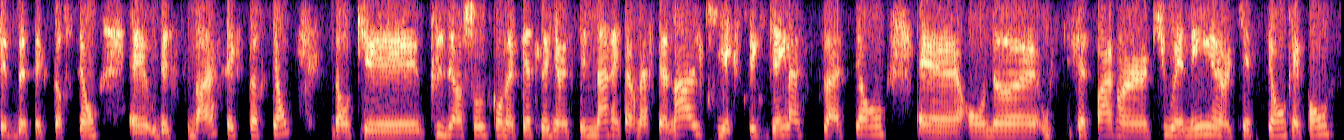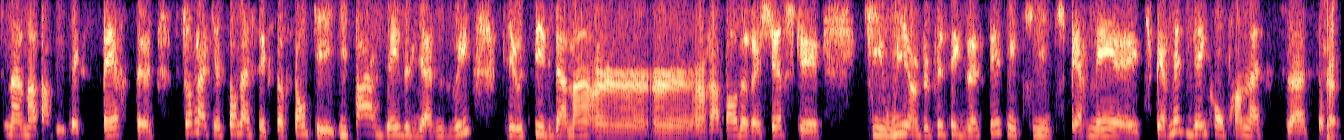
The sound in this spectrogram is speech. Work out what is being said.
types de sextorsion euh, ou de cybersextorsion. Donc, euh, plusieurs choses qu'on a faites. Là. Il y a un séminaire international qui explique bien la situation. Euh, on a aussi fait faire un Q&A, un question-réponse, finalement, par des expertes euh, sur la question de la sextorsion qui est hyper bien vulgarisée. Puis il y a aussi, évidemment, un, un- un rapport de recherche que, qui est, oui, un peu plus exhaustif, mais qui, qui permet, euh, qui permet de bien comprendre la situation.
